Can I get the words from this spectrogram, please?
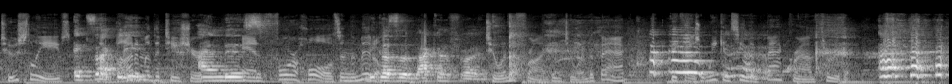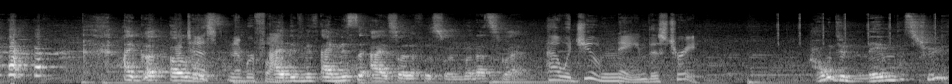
two sleeves, Exactly. the bottom of the t-shirt, And and, four holes in the middle. Because of the back and front. two in the front and two in the back, because we can see the background through them. I got almost. Test number I five. did miss. I missed the eyes for the first one, but that's fine. How would you name this tree? How would you name this tree?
